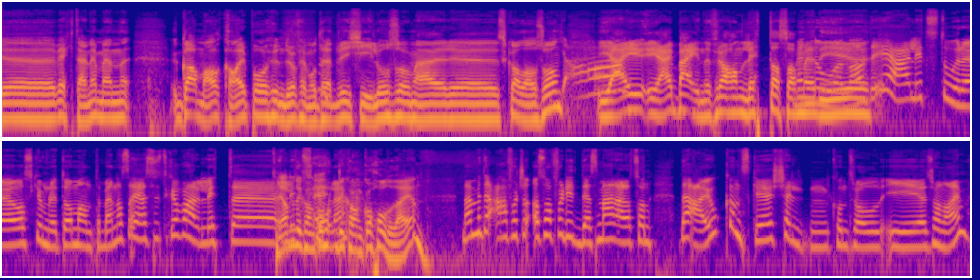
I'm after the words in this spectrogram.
uh, vekterne, men gammal kar på 135 kilo som er uh, skalla og sånn. Jeg, jeg beiner fra han lett, altså. Men med noen de, av de er litt store og skumlete og mante menn. Altså, jeg syns det kan være litt, uh, ja, men de kan, ikke, de kan ikke holde deg igjen. Nei, men det er fortsatt altså, fordi Det som er, er at sånn Det er jo ganske sjelden kontroll i Trondheim,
